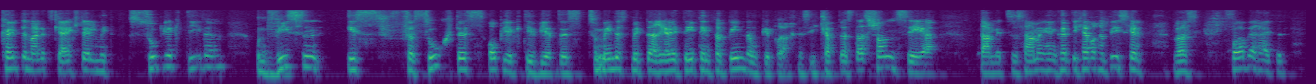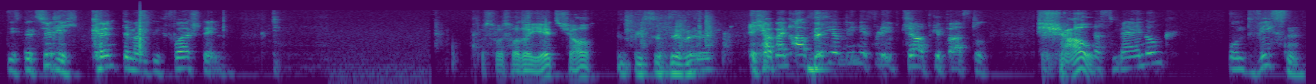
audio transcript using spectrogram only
könnte man jetzt gleichstellen mit Subjektivem und Wissen ist versuchtes, objektiviertes, zumindest mit der Realität in Verbindung gebrachtes. Ich glaube, dass das schon sehr damit zusammenhängen könnte. Ich habe auch ein bisschen was vorbereitet. Diesbezüglich könnte man sich vorstellen, was, was hat er jetzt? Schau. Ich habe ein A4 Mini Flipchart gebastelt. Schau. Dass Meinung und Wissen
